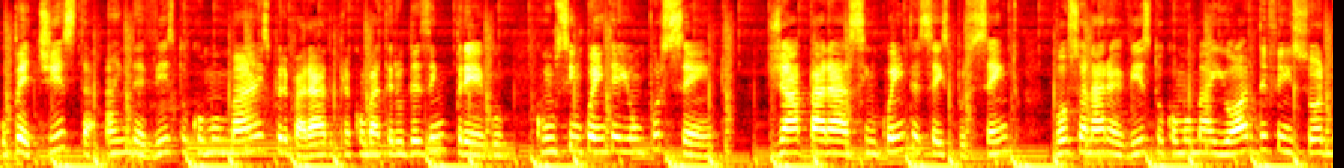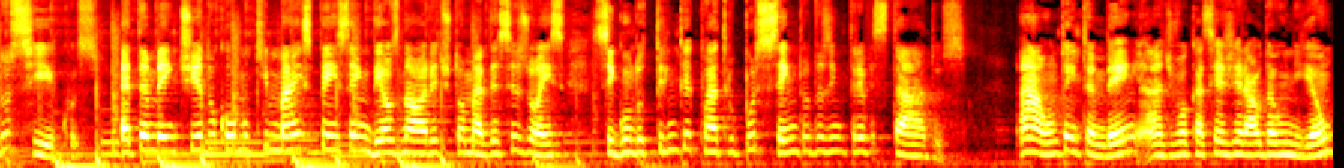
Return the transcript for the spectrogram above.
O petista ainda é visto como mais preparado para combater o desemprego, com 51%. Já para 56%, Bolsonaro é visto como o maior defensor dos ricos. É também tido como o que mais pensa em Deus na hora de tomar decisões, segundo 34% dos entrevistados. Ah, ontem também a Advocacia Geral da União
